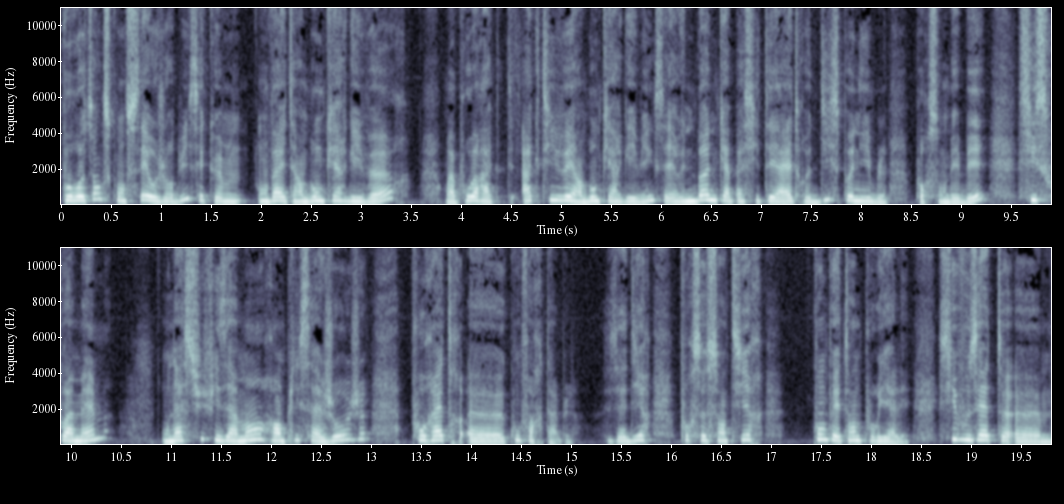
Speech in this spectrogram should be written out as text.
Pour autant, ce qu'on sait aujourd'hui, c'est que on va être un bon caregiver. On va pouvoir activer un bon caregiving, c'est-à-dire une bonne capacité à être disponible pour son bébé, si soi-même on a suffisamment rempli sa jauge pour être euh, confortable, c'est-à-dire pour se sentir compétente pour y aller. Si vous êtes euh,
